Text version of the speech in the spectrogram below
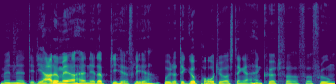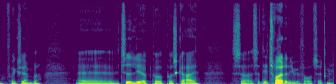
Men øh, det, de har det jo med at have netop de her flere rytter. Det gjorde Port jo også, dengang han kørte for, for Froome, for eksempel. øh, tidligere på, på Sky. Så, så det tror jeg, at de vil fortsætte med.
